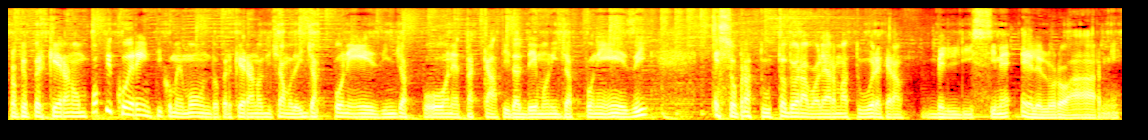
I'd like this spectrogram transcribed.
proprio perché erano un po' più coerenti come mondo, perché erano diciamo dei giapponesi in Giappone attaccati da demoni giapponesi e soprattutto adoravo le armature che erano bellissime e le loro armi.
